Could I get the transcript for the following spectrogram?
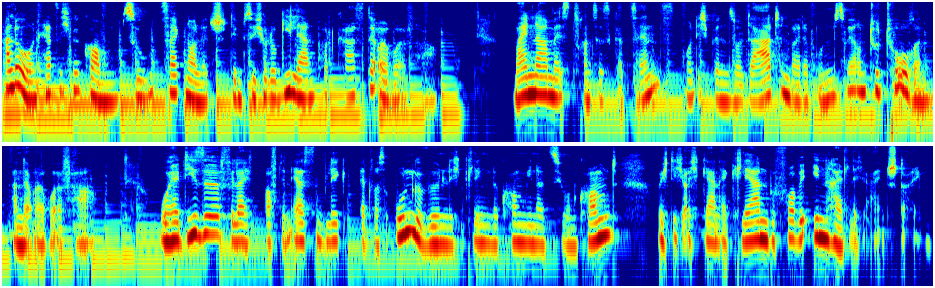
Hallo und herzlich willkommen zu Psych Knowledge, dem Psychologie-Lern-Podcast der EuroFH. Mein Name ist Franziska Zenz und ich bin Soldatin bei der Bundeswehr und Tutorin an der EuroFH. Woher diese vielleicht auf den ersten Blick etwas ungewöhnlich klingende Kombination kommt, möchte ich euch gern erklären, bevor wir inhaltlich einsteigen.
